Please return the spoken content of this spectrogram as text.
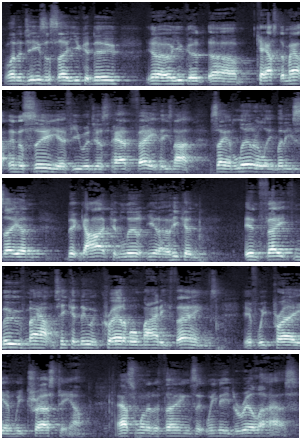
What did Jesus say you could do? You know, you could um, cast a mountain in the sea if you would just had faith. He's not saying literally, but he's saying that God can, you know, he can, in faith, move mountains. He can do incredible, mighty things if we pray and we trust Him. That's one of the things that we need to realize.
